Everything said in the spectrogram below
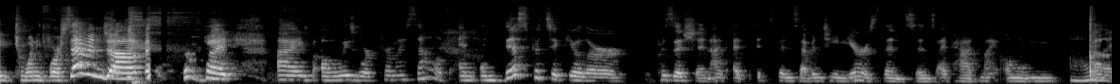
a 24 7 job, but I've always worked for myself. And, and this particular position, I, it's been 17 years then since I've had my own oh uh,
